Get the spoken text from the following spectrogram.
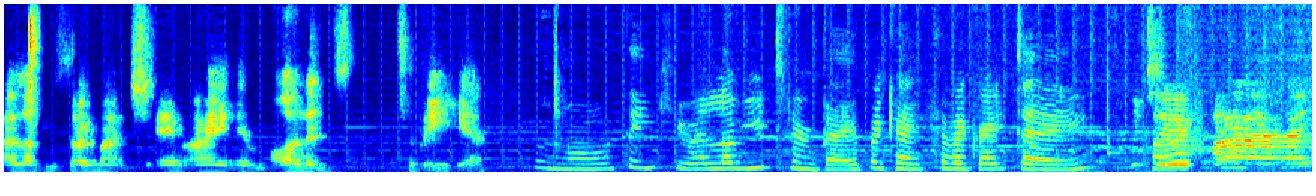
I love you so much. And I am honored to be here. Oh, thank you. I love you too, babe. Okay. Have a great day. You too. Bye.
